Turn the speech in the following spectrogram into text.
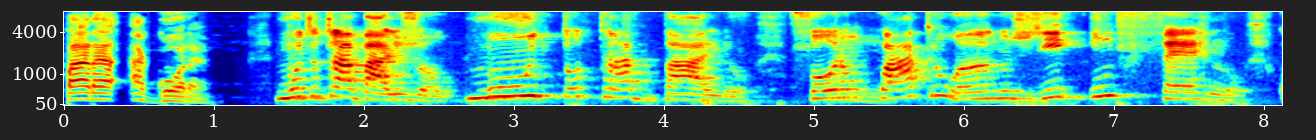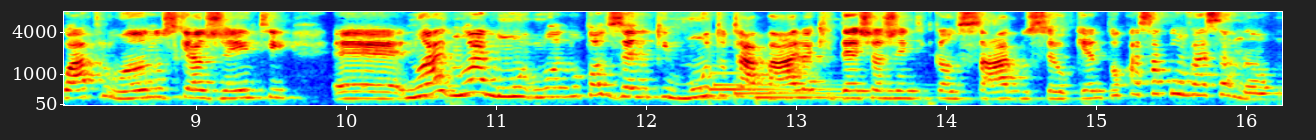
para agora? Muito trabalho, João. Muito trabalho. Foram quatro anos de inferno. Quatro anos que a gente. É, não é, não é não estou dizendo que muito trabalho é que deixa a gente cansado, não sei o quê. Não estou com essa conversa, não.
